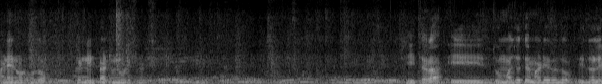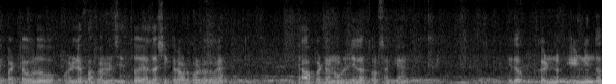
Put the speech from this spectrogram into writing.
ಹಣೆ ನೋಡ್ಬೋದು. ಕಣ್ಣಿನ ಪ್ಯಾಟರ್ನ್ ನೋಡಿ ಫ್ರೆಂಡ್ಸ್ ಈ ಥರ ಈ ಧೂಮ ಜೊತೆ ಮಾಡಿರೋದು. ಇದರಲ್ಲಿ ಪಟ್ಟಗಳು ಒಳ್ಳೆ ಪರ್ಫಾರ್ಮೆನ್ಸ್ ಇತ್ತು. ಎಲ್ಲ ಶಿಖರ ಹೊಡ್ಕೊಂಡೋಗವೆ. ಯಾವ ಪಟ್ಟನೂ ಉಳಿದಿಲ್ಲ ತೋರ್ಸೋಕ್ಕೆ. ಇದು ಕಣ್ಣು, ಹೆಣ್ಣಿಂದು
